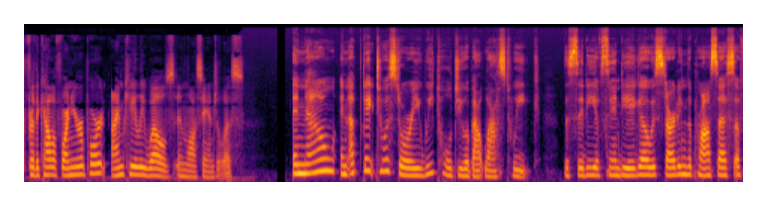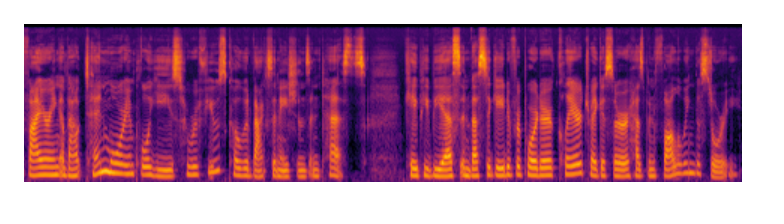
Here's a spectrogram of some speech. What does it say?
For the California Report, I'm Caleigh Wells in Los Angeles. And now, an update to a story we told you about last week. The city of San Diego is starting the process of firing about 10 more employees who refuse COVID vaccinations and tests. KPBS investigative reporter Claire Trageser has been following the story.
